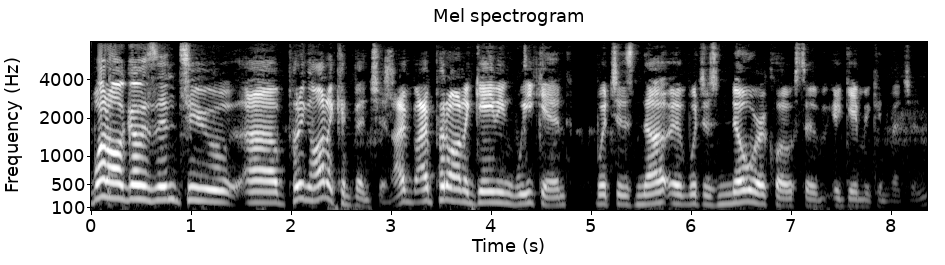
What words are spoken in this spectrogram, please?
what all goes into uh, putting on a convention? I, I put on a gaming weekend, which is no, which is nowhere close to a gaming convention.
